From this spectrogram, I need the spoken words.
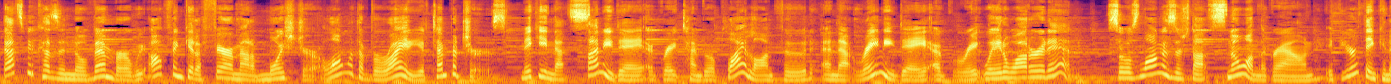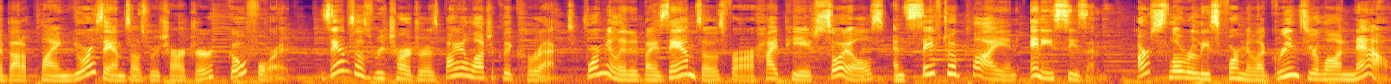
That's because in November, we often get a fair amount of moisture along with a variety of temperatures, making that sunny day a great time to apply lawn food and that rainy day a great way to water it in. So as long as there's not snow on the ground, if you're thinking about applying your Zamzows recharger, go for it. Zamzows Recharger is biologically correct, formulated by Zamzows for our high pH soils, and safe to apply in any season. Our slow release formula greens your lawn now,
